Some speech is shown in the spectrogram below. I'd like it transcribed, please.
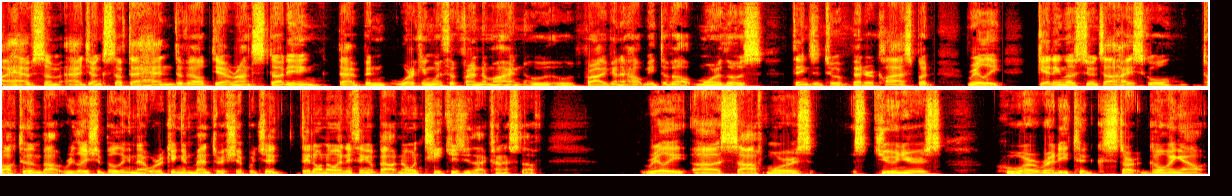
I have some adjunct stuff that I hadn't developed yet around studying that I've been working with a friend of mine who, who's probably going to help me develop more of those things into a better class. But really, getting those students out of high school, talk to them about relationship building and networking and mentorship, which they, they don't know anything about. No one teaches you that kind of stuff. Really, uh, sophomores, juniors who are ready to start going out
